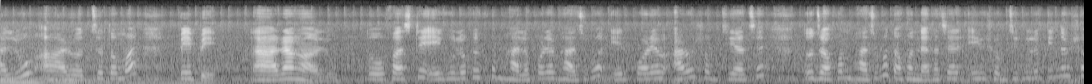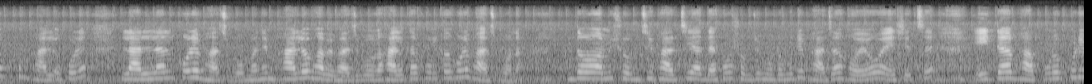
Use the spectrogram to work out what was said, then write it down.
আলু আর হচ্ছে তোমার পেঁপে আর রাঙা আলু। তো ফার্স্টে এগুলোকে খুব ভালো করে ভাজবো। এরপরে আরও সবজি আছে, তো যখন ভাজবো তখন দেখাচ্ছে আর এই সবজিগুলো কিন্তু আমি সব খুব ভালো করে লাল লাল করে ভাজবো। মানে ভালোভাবে ভাজবো, হালকা ফুলকা করে ভাজবো না। তো আমি সবজি ভাজি, আর দেখো সবজি মোটামুটি ভাজা হয়েও এসেছে। এইটা ভা- পুরোপুরি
